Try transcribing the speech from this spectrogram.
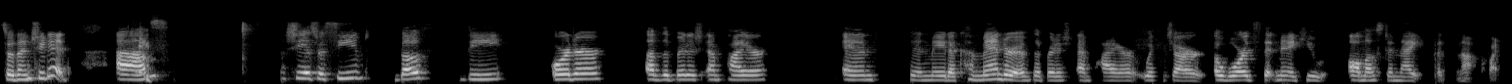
So then she did. Um, Nice. she has received both the order of the british empire and been made a commander of the british empire which are awards that make you almost a knight but not quite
